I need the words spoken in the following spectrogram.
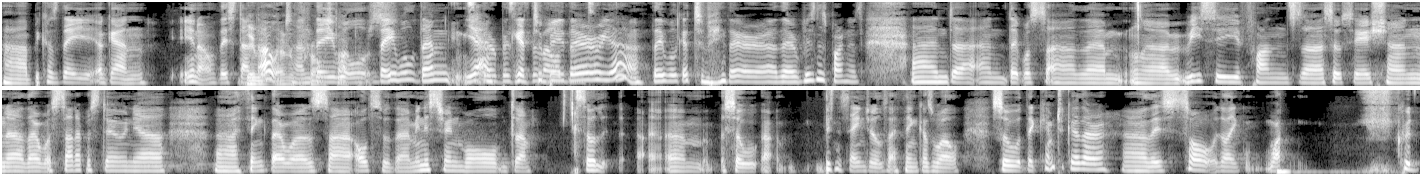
uh, because they, again, you know they stand They out and from they will they will then yeah get to be development. their yeah they will get to be their uh, their business partners. And uh, and there was uh, the um, uh, VC funds uh, association uh, there was startup Estonia uh, I think there was uh, also the ministry involved. Uh, so uh, um, so uh, business angels I think as well. So they came together uh, they saw like what could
